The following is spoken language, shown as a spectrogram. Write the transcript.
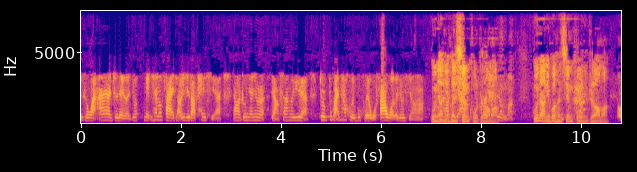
就是晚安啊之类的，就每天都发一条，一直到开学，然后中间就是两三个月，就是不管他回不回，我发我的就行了。姑娘，你很辛苦，知道？吗？姑娘，你会很辛苦，你知道吗？我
